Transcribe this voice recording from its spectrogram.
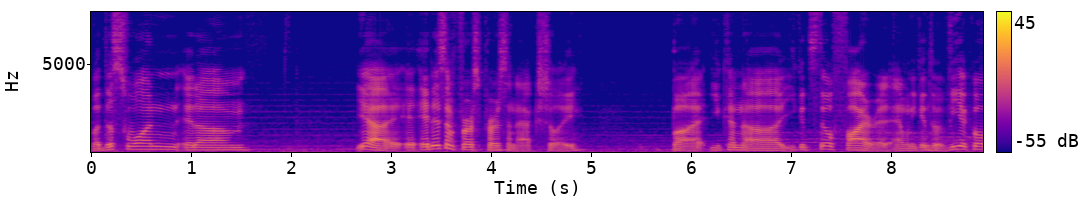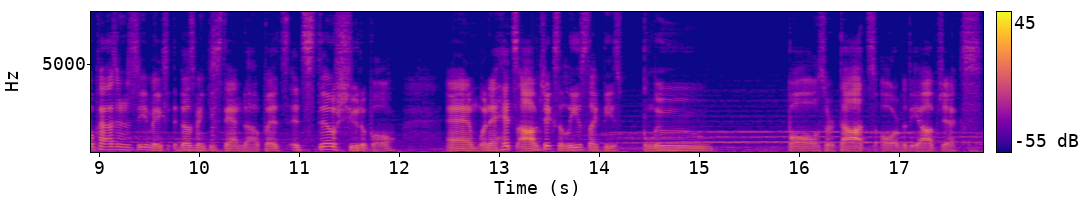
But this one, it um, yeah, it, it is in first person actually. But you can uh, you can still fire it, and when you get into a vehicle, passenger seat, makes it does make you stand up, but it's it's still shootable. And when it hits objects, it leaves like these blue balls or dots all over the objects.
